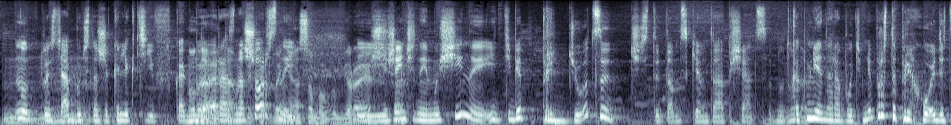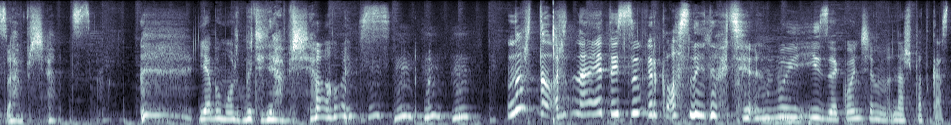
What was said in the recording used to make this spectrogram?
Ну, то есть обычно же коллектив как ну, бы да, ты как бы разношерстный. не особо выбираешь. И женщины, и мужчины, и тебе придется чисто там с кем-то общаться. Ну, Ну как да. мне на работе, мне просто приходится общаться. Я бы, может быть, и не общалась. Ну что ж, на этой супер классной ноте мы и закончим наш подкаст.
